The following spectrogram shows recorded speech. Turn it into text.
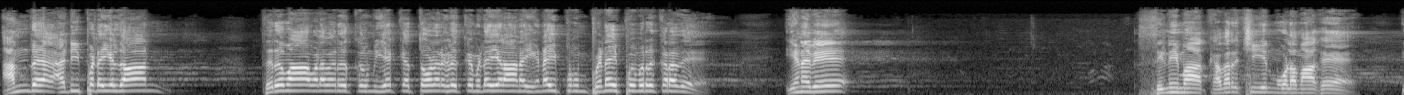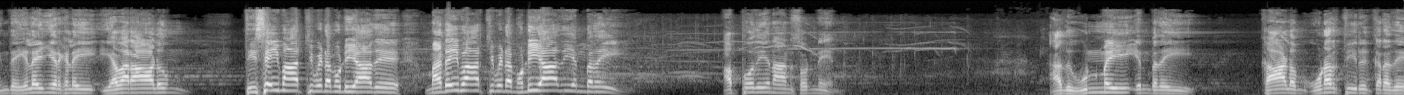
அந்த அடிப்படையில் தான் திருமாவளவனுக்கும் இயக்கத் தோழர்களுக்கும் இடையிலான இணைப்பும் பிணைப்பும் இருக்கிறது. எனவே சினிமா கவர்ச்சியின் மூலமாக இந்த இளைஞர்களை எவராலும் திசை மாற்றிவிட முடியாது மடை மாற்றிவிட முடியாது என்பதை அப்போதே நான் சொன்னேன். அது உண்மை என்பதை காலம் உணர்த்தி இருக்கிறது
